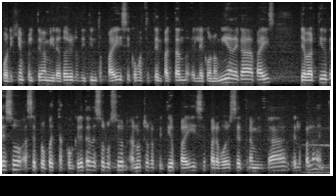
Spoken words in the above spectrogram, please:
por ejemplo, el tema migratorio en los distintos países, cómo esto está impactando en la economía de cada país y a partir de eso hacer propuestas concretas de solución a nuestros respectivos países para poder ser tramitadas en los parlamentos.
